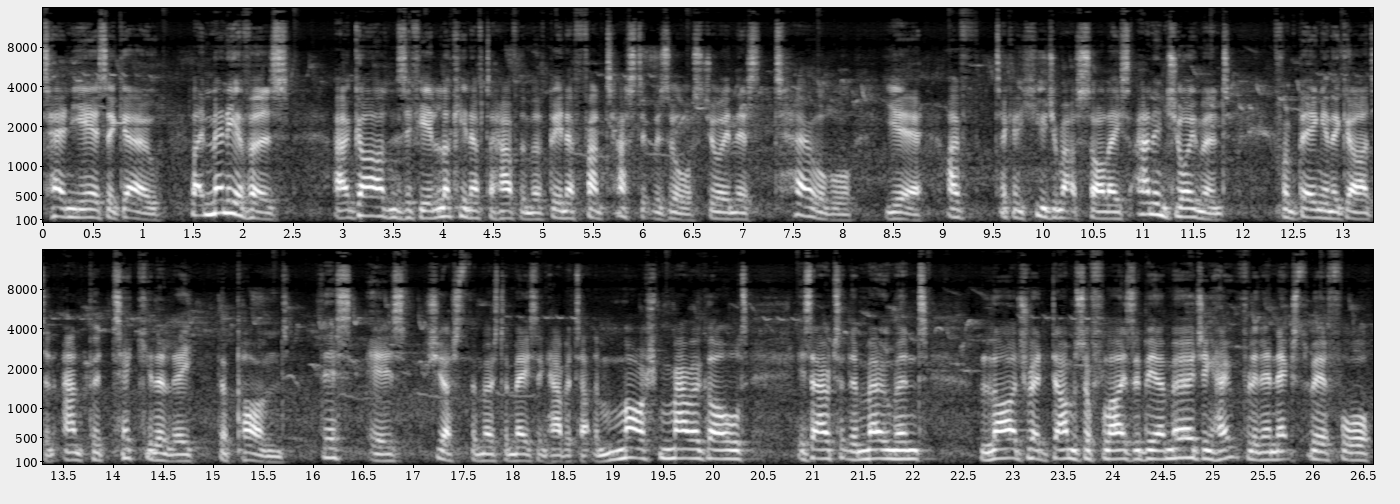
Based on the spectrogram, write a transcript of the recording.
10 years ago. Like many of us, gardens, if you're lucky enough to have them, have been a fantastic resource during this terrible year. I've taken a huge amount of solace and enjoyment from being in the garden and particularly the pond. This is just the most amazing habitat. The marsh marigold is out at the moment. Large red damselflies will be emerging hopefully in the next three or four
